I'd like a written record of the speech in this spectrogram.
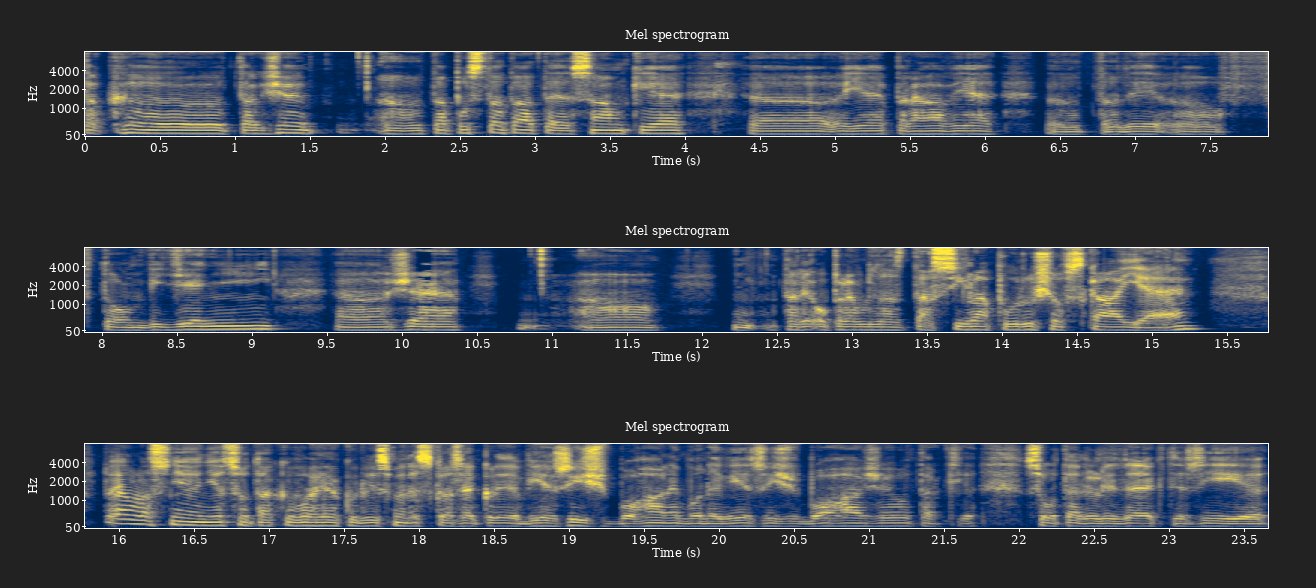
tak, eh, takže eh, ta podstata té sámky je, eh, je právě tady v tom vidění, že tady opravdu ta, ta síla půrušovská je, to je vlastně něco takového, jako když jsme dneska řekli, věříš v Boha nebo nevěříš v Boha, že jo? tak jsou tady lidé, kteří eh,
